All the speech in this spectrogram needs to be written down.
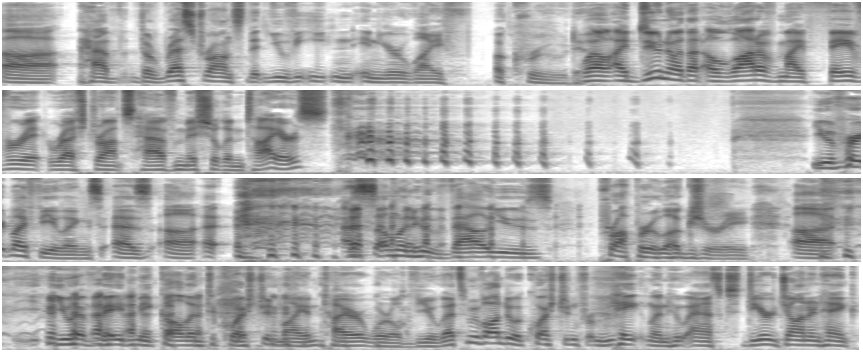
uh, have the restaurants that you've eaten in your life accrued? Well, I do know that a lot of my favorite restaurants have Michelin tires. You have hurt my feelings as uh, as someone who values proper luxury. Uh, you have made me call into question my entire worldview. Let's move on to a question from Caitlin, who asks, "Dear John and Hank,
